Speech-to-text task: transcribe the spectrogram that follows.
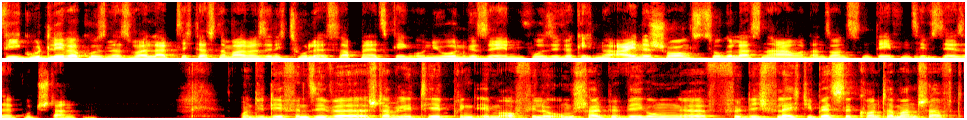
wie gut Leverkusen ist, weil Leipzig das normalerweise nicht zulässt. Das hat man jetzt gegen Union gesehen, wo sie wirklich nur eine Chance zugelassen haben und ansonsten defensiv mhm. sehr, sehr gut standen. Und die defensive Stabilität bringt eben auch viele Umschaltbewegungen. Äh, für dich vielleicht die beste Kontermannschaft.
